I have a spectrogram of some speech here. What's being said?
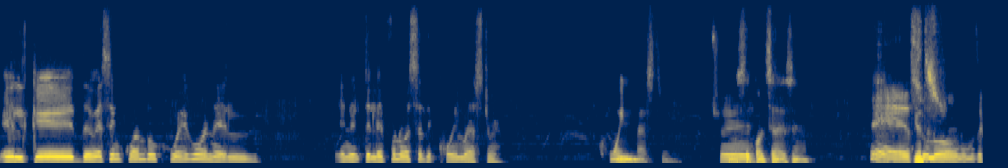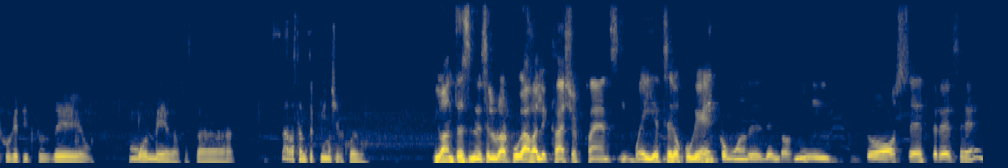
El que de vez en cuando juego en el, en el teléfono es el de Coin Master. Coin Master. Sí. No sé cuál sea ese. Es Yo entonces- uno nomás de juguetitos de monedas. Está, está bastante pinche el juego. Yo antes en el celular jugaba el Clash of Clans y, güey, ese lo jugué como desde el 2012, 13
